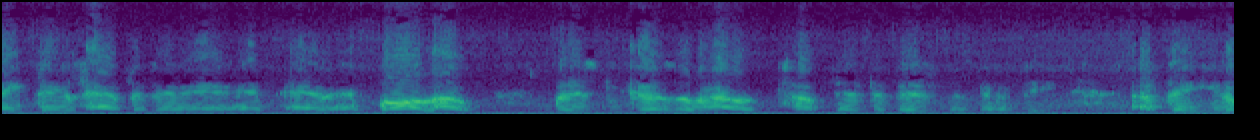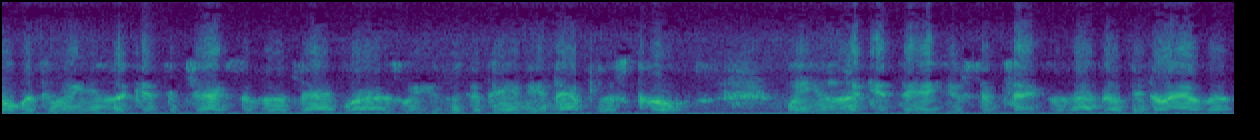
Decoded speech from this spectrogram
make things happen and, and, and, and ball out, but it's because of how tough that division is going to be. I think, you know, with the, when you look at the Jacksonville Jaguars, when you look at the Indianapolis Colts, when you look at the Houston Texans, I know they don't have an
